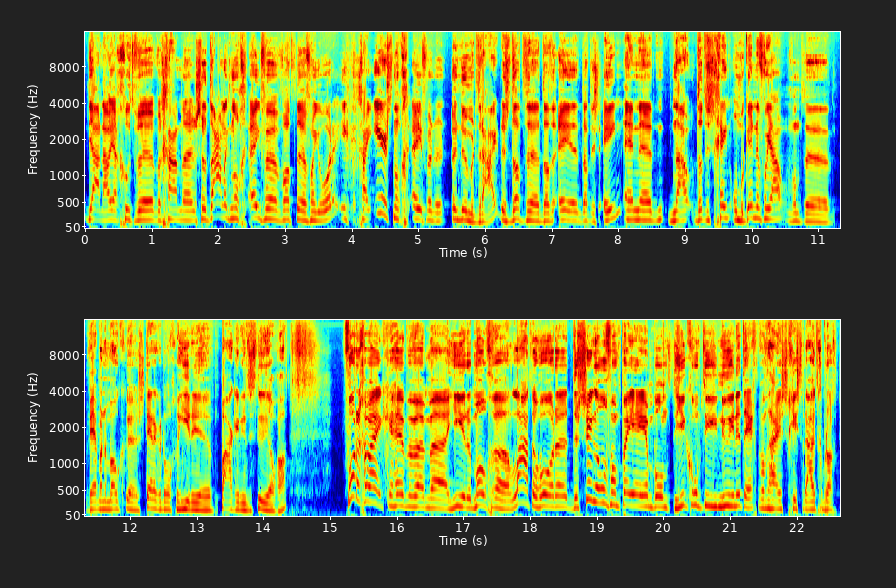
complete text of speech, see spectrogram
ja, nou ja, goed. We, we gaan eh, zo dadelijk nog even wat eh, van je horen. Ik ga eerst nog even een, een nummer draaien. Dus dat, eh, dat, dat is één. En nou, dat is geen onbekende voor jou. Want we hebben hem ook sterker nog hier een paar keer in de studio gehad. Vorige week hebben we hem hier mogen laten horen. De single van P.E. en Bond. Hier komt hij nu in het echt. Want hij is gisteren uitgebracht.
